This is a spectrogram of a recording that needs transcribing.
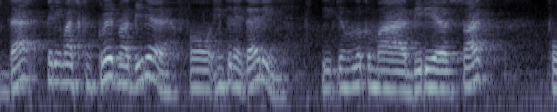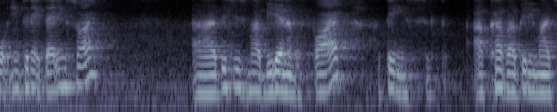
that pretty much concludes my video for internet dating. You can look at my video site for internet dating site. Uh, this is my video number five. I think it's I'll cover pretty much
